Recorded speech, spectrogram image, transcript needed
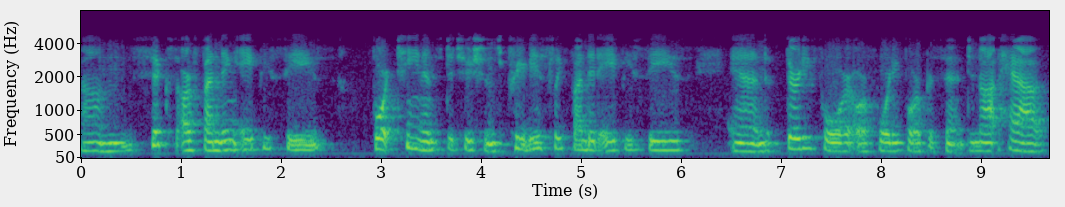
Um, six are funding APCs, 14 institutions previously funded APCs, and 34 or 44% do not have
